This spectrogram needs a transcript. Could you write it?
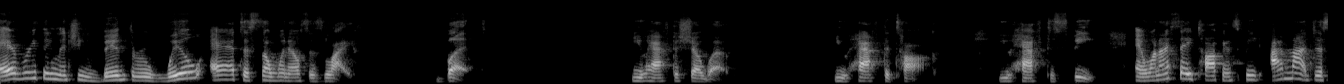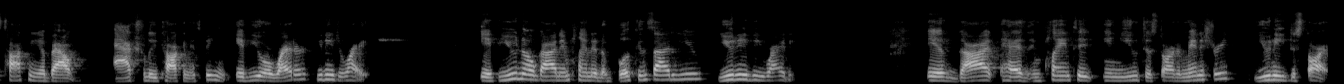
everything that you've been through will add to someone else's life. But you have to show up. You have to talk you have to speak. And when I say talk and speak, I'm not just talking about actually talking and speaking. If you're a writer, you need to write. If you know God implanted a book inside of you, you need to be writing. If God has implanted in you to start a ministry, you need to start.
